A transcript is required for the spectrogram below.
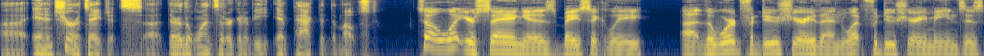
uh, and insurance agents. Uh, they're the ones that are going to be impacted the most. So what you're saying is basically the word fiduciary. Then what fiduciary means is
